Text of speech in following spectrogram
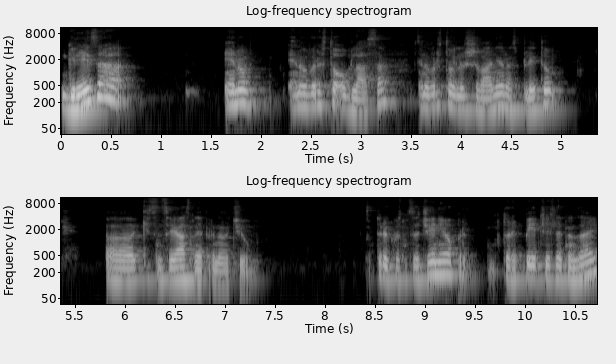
Gre za eno, eno vrsto oglasa, eno vrsto oglaševanja na spletu, ki sem se jaz najprej naučil. Torej, ko sem začenjal, torej 5-6 let nazaj,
